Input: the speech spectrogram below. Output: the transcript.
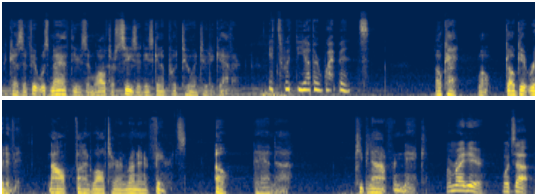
Because if it was Matthews and Walter sees it, he's gonna put two and two together. It's with the other weapons. Okay, well, go get rid of it. I'll find Walter and run interference. Oh, and, uh, keep an eye out for Nick. I'm right here. What's up?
